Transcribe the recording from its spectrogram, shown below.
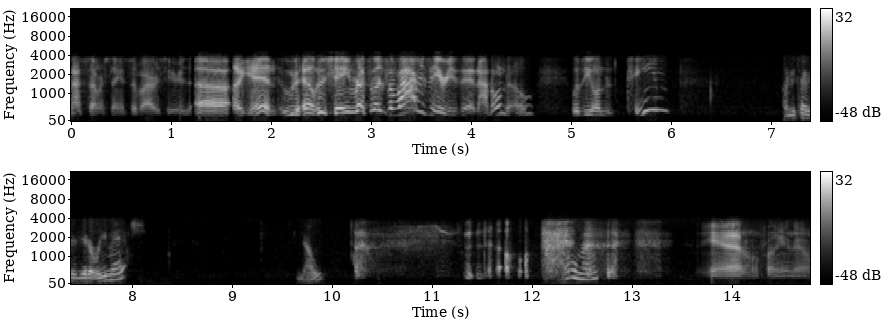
not SummerSlam, Survivor Series. Uh, again, who the hell is Shane wrestling Survivor Series then? I don't know. Was he on the team? Undertaker get a rematch? No. no. I don't know. yeah, I don't fucking know.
